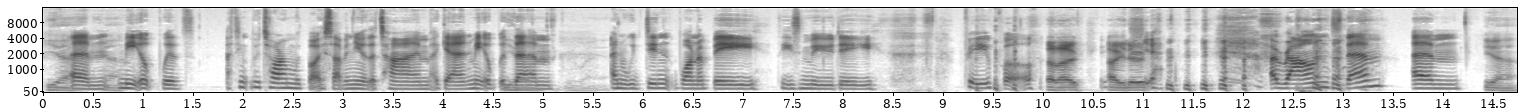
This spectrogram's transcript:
yeah. um, yeah. meet up with. I think we were touring with Boyce Avenue at the time. Again, meet up with Yeah, them, we were, and we didn't want to be these moody people. Hello, how you doing? yeah, around them. Um, Yeah.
